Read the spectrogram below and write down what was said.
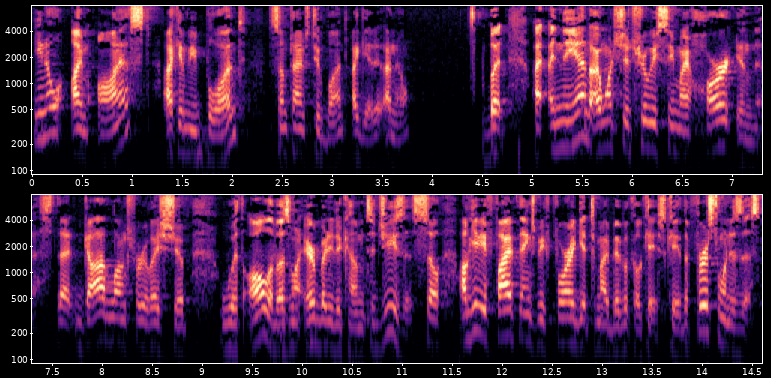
you know I'm honest. I can be blunt sometimes too blunt. I get it, I know. But in the end, I want you to truly see my heart in this that God longs for a relationship with all of us. I want everybody to come to Jesus. So I'll give you five things before I get to my biblical case. Okay, the first one is this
